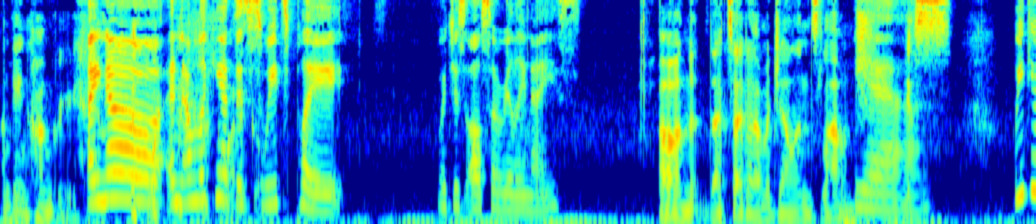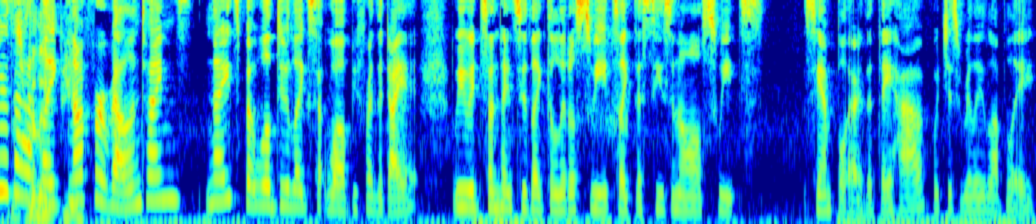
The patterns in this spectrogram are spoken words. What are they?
I'm getting hungry. I know, and I'm looking at wanna this sweets plate, which is also really nice. Oh, and that's at uh, Magellan's Lounge. Yeah. Yes. We do It's that really like not for Valentine's nights, but we'll do like so- well before the diet. We would sometimes do like the little sweets, like the seasonal sweets sampler that they have, which is really lovely.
